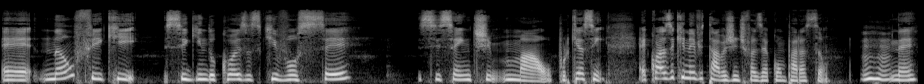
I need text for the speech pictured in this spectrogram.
é, não fique seguindo coisas que você se sente mal. Porque, assim, é quase que inevitável a gente fazer a comparação, né?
